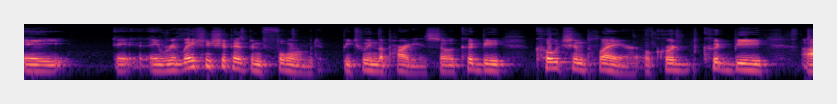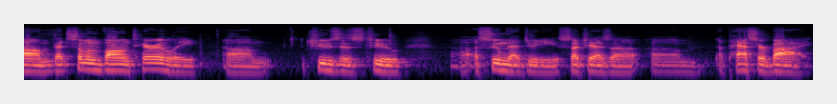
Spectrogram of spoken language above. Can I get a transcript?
a, a, a relationship has been formed between the parties. So it could be coach and player, or could could be um, that someone voluntarily um, chooses to uh, assume that duty, such as a, um, a passerby,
